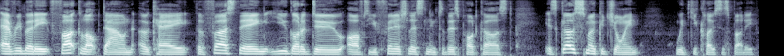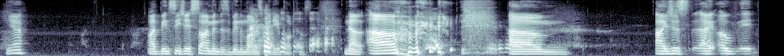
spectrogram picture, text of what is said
Everybody, fuck lockdown. Okay, the first thing you gotta do after you finish listening to this podcast is go smoke a joint with your closest buddy. Yeah. I've been CJ Simon. This has been the Mindless Media podcast. No, um, um, I just, I, oh, it,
